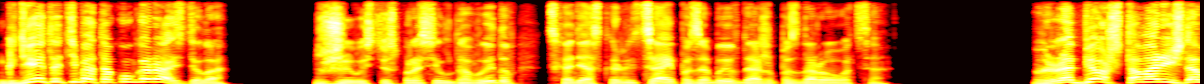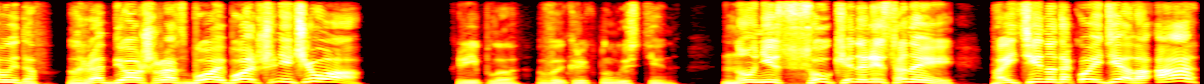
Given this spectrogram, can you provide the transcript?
«Где это тебя так угораздило?» — с живостью спросил Давыдов, сходя с крыльца и позабыв даже поздороваться. «Грабеж, товарищ Давыдов! Грабеж, разбой, больше ничего!» — хрипло выкрикнул Устин. «Ну не сукины ли сыны! Пойти на такое дело, а?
